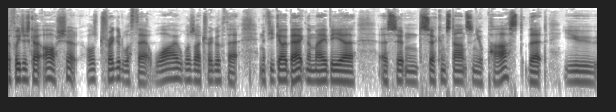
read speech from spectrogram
If we just go, oh shit, I was triggered with that. Why was I triggered with that? And if you go back, there may be a, a certain circumstance in your past that you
